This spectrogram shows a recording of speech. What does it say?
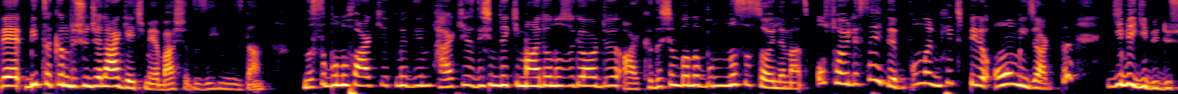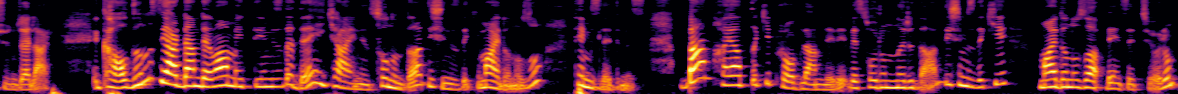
Ve bir takım düşünceler geçmeye başladı zihninizden. Nasıl bunu fark etmedim? Herkes dişimdeki maydanozu gördü. Arkadaşım bana bunu nasıl söylemez? O söyleseydi bunların hiçbiri olmayacaktı gibi gibi düşünceler. E, kaldığımız yerden devam ettiğimizde de hikayenin sonunda dişinizdeki maydanozu temizlediniz. Ben hayattaki problemleri ve sorunları da dişimizdeki maydanoza benzetiyorum.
